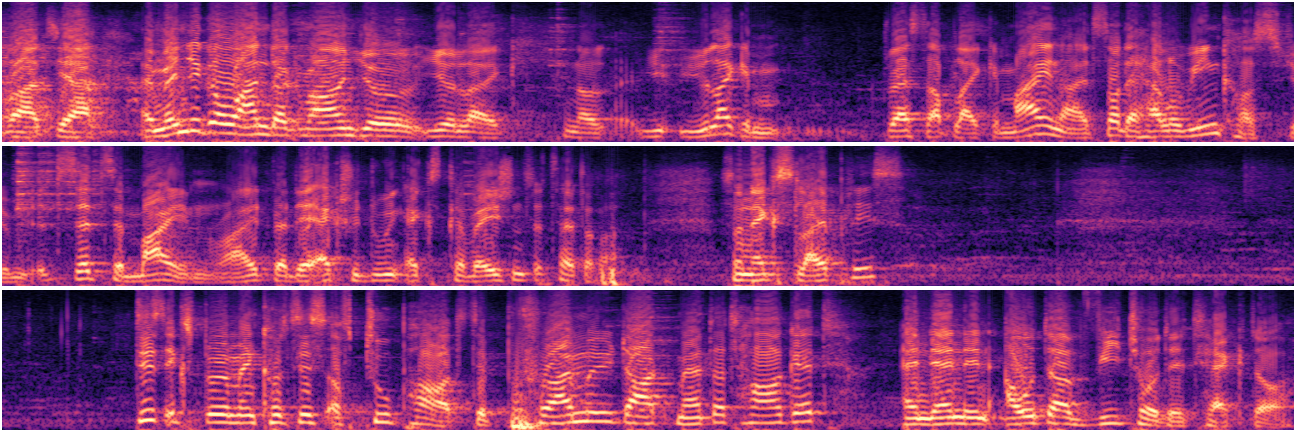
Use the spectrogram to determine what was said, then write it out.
but yeah. And when you go underground, you, you're like, you know, you, you like a, dressed up like a miner. It's not a Halloween costume. It's, it's a mine, right, where they're actually doing excavations, etc. So next slide, please. This experiment consists of two parts, the primary dark matter target and then an outer veto detector.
